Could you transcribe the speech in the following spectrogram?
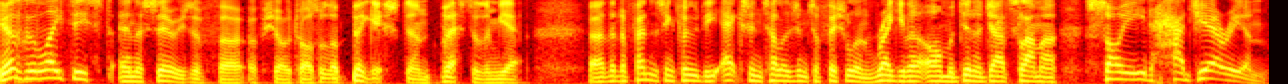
Yeah, this is the latest in a series of, uh, of show trials, but the biggest and best of them yet. Uh, the defendants include the ex-intelligence official and regular Ahmadinejad slammer Saeed Hajarian,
